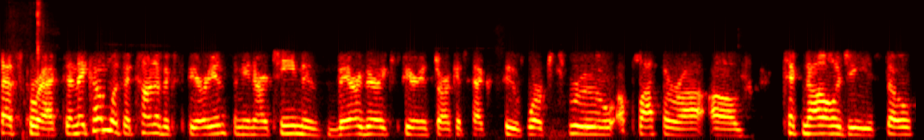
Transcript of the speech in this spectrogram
that's correct. And they come with a ton of experience. I mean, our team is very, very experienced architects who've worked through a plethora of technologies. So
